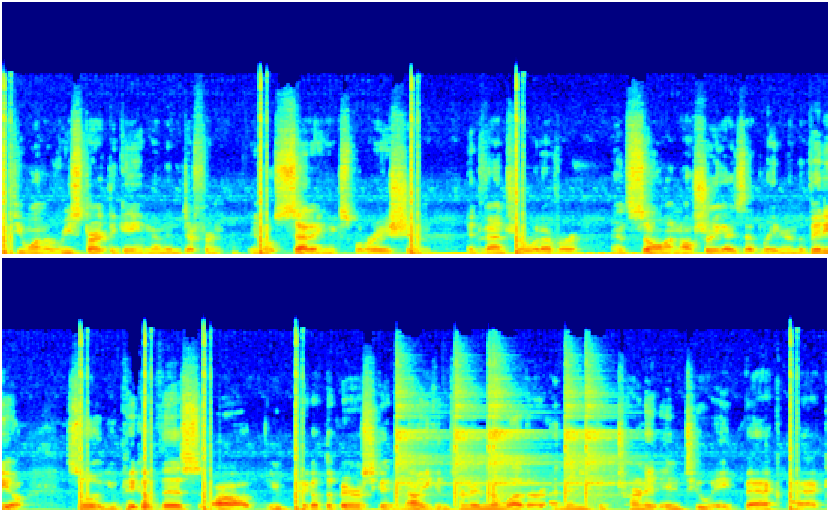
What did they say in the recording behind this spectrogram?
if you want to restart the game in a different you know setting exploration adventure whatever and so on. I'll show you guys that later in the video. So you pick up this uh, you pick up the bear skin now you can turn it into leather and then you can turn it into a backpack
